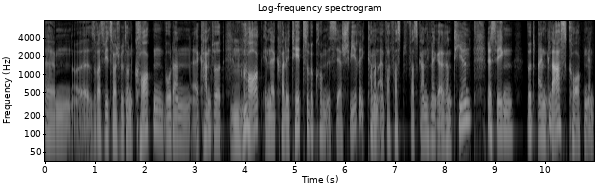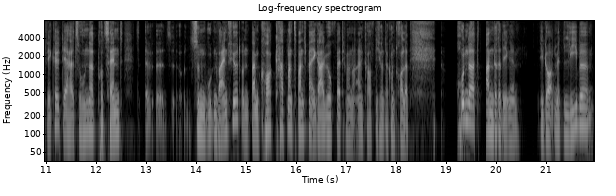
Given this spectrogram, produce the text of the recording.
Ähm, äh, sowas wie zum Beispiel so ein Korken, wo dann erkannt wird, mhm. Kork in der Qualität zu bekommen, ist sehr schwierig, kann man einfach fast, fast gar nicht mehr garantieren. Deswegen wird ein Glaskorken entwickelt, der halt zu 100 Prozent äh, zu einem guten Wein führt. Und beim Kork hat man es manchmal, egal wie hochwertig man einkauft, nicht unter Kontrolle. 100 andere Dinge, die dort mit Liebe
